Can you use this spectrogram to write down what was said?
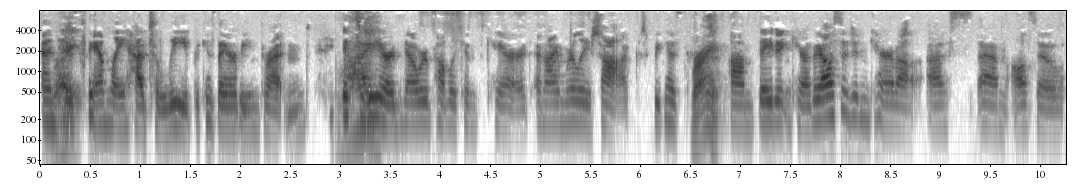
and Right. his family had to leave because they were being threatened it's Right. weird no republicans cared and i'm really shocked because Right. um, they didn't care they also didn't care about us um, also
